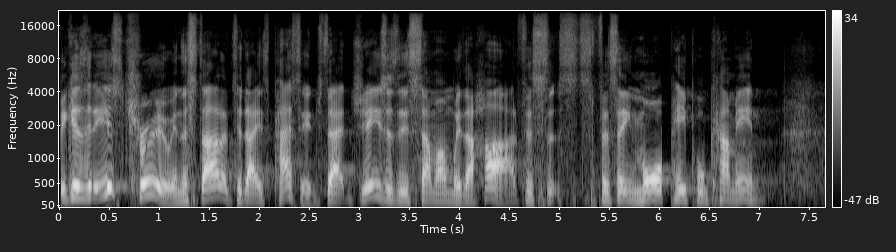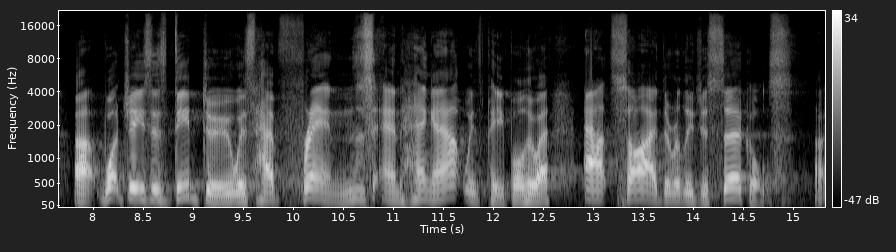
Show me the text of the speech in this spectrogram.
Because it is true in the start of today's passage that Jesus is someone with a heart for, for seeing more people come in. Uh, what Jesus did do was have friends and hang out with people who are outside the religious circles. Uh,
